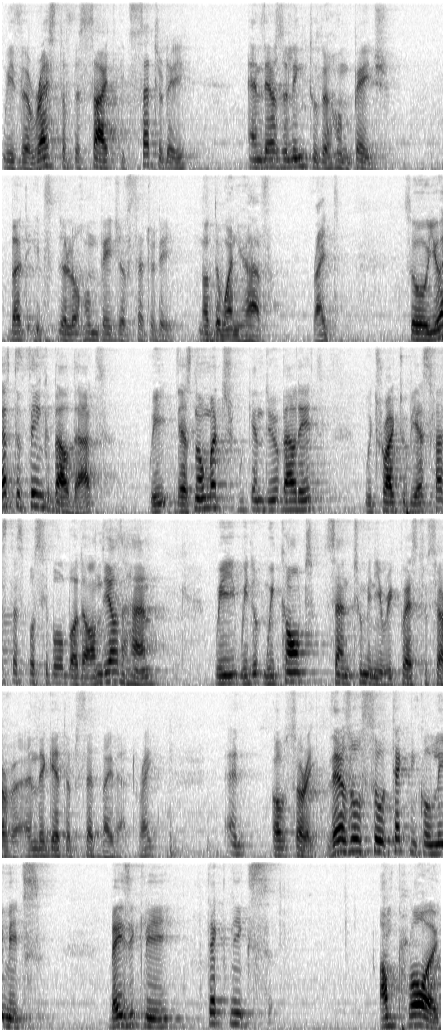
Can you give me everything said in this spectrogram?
with the rest of the site, it's Saturday, and there's a link to the home page. But it's the home page of Saturday, not the one you have, right? So you have to think about that. We, there's not much we can do about it. We try to be as fast as possible, but on the other hand, we, we, we can't send too many requests to server, and they get upset by that, right? And, oh, sorry. There's also technical limits. Basically, techniques employed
